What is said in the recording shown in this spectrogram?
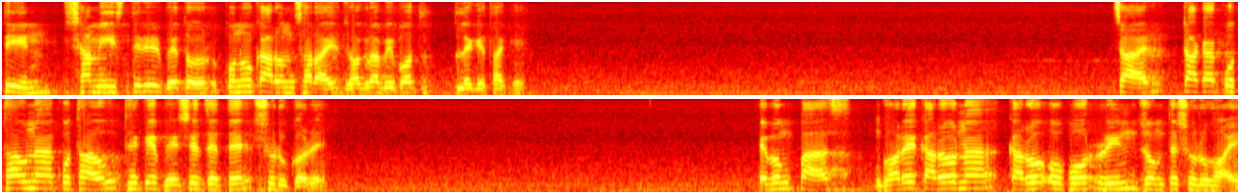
তিন, স্বামী স্ত্রীর ভেতর কোনো কারণ ছাড়াই ঝগড়া বিপদ লেগে থাকে। চার, টাকা কোথাও না কোথাও থেকে ভেসে যেতে শুরু করে। এবং পাঁচ, ঘরে কারও না কারও ওপর ঋণ জমতে শুরু হয়।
